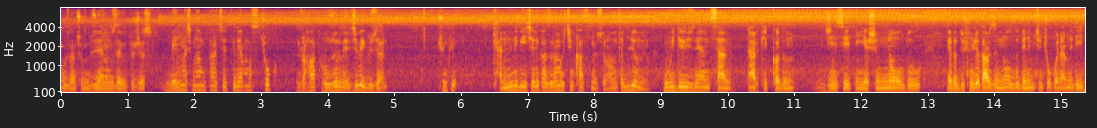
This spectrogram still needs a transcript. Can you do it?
O yüzden çöpümüzü yanımızda götüreceğiz. Benim açımdan bu tarz içerikleri yapması çok rahat, huzur verici ve güzel. Çünkü kendini bir içerik hazırlamak için kasmıyorsun. Anlatabiliyor muyum? Bu videoyu izleyen sen, erkek, kadın, cinsiyetin, yaşın ne olduğu ya da düşünce tarzının ne olduğu benim için çok önemli değil.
